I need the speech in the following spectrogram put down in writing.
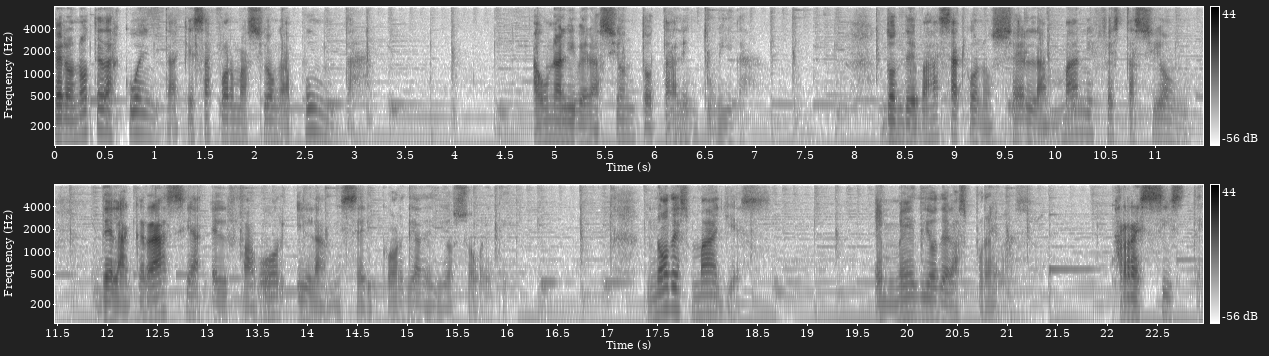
Pero no te das cuenta que esa formación apunta a una liberación total en tu vida, donde vas a conocer la manifestación de la gracia, el favor y la misericordia de Dios sobre ti. No desmayes en medio de las pruebas. Resiste,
